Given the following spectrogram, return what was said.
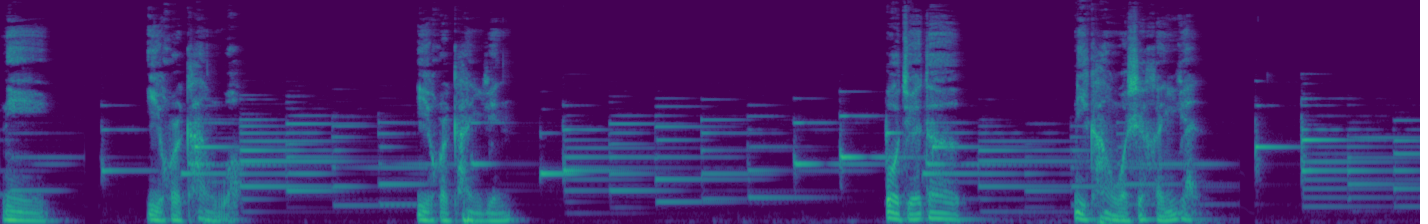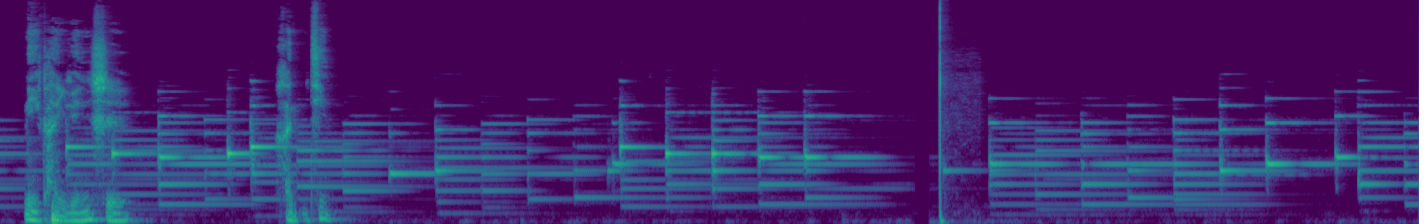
你一会儿看我，一会儿看云。我觉得你看我是很远，你看云时很近。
